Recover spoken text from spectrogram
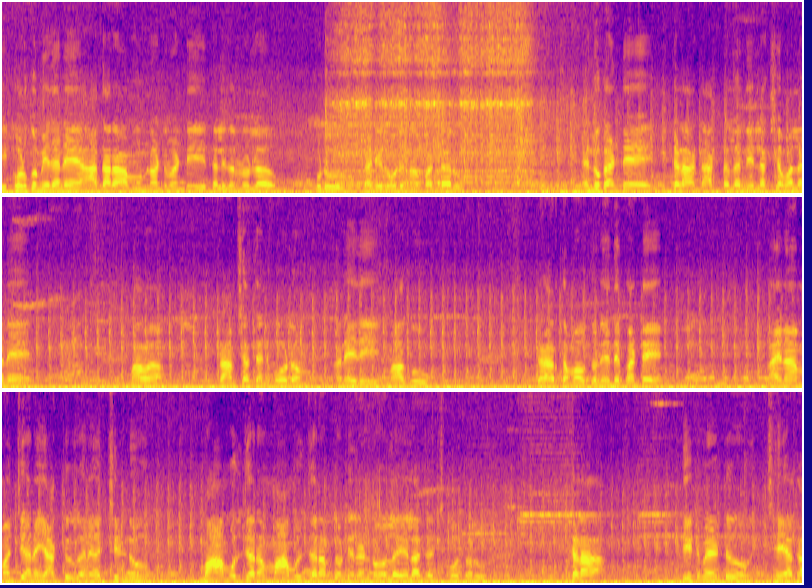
ఈ కొడుకు మీదనే ఆధారం ఉన్నటువంటి తల్లిదండ్రులు ఇప్పుడు నడి రోడ్డున పడ్డారు. ఎందుకంటే ఇక్కడ డాక్టర్ల నిర్లక్ష్యం వల్లనే మా రామ్షా చనిపోవడం అనేది మాకు ఇక్కడ అర్థమవుతుంది. ఎందుకంటే ఆయన మంచిగానే యాక్టివ్గానే వచ్చిండు. మామూలు జ్వరం మామూలు జ్వరంతో రెండు రోజులు ఎలా చచ్చిపోతారు? ఇక్కడ ట్రీట్మెంట్ చేయక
